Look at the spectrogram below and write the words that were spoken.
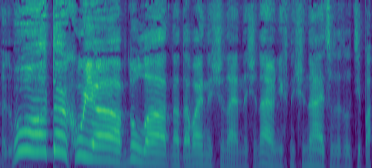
О, да хуя! Ну ладно, давай начинаем. Начинаю, у них начинается вот это вот типа,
